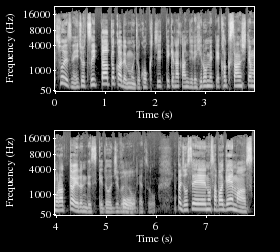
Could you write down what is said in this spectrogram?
そうですね。一応ツイッターとかでも一応告知的な感じで広めて拡散してもらってはいるんですけど自分のやつを。やっぱり女性のサバゲーマー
